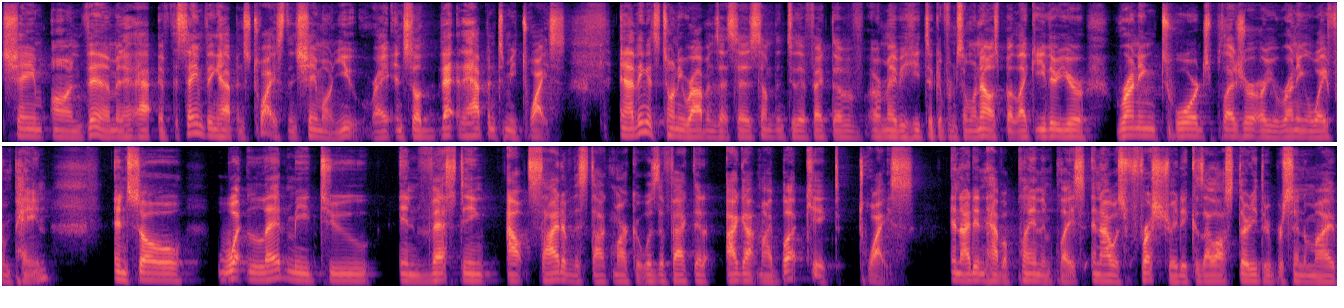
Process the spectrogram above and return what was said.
shame on them. And if the same thing happens twice, then shame on you, right? And so that happened to me twice. And I think it's Tony Robbins that says something to the effect of, or maybe he took it from someone else, but like either you're running towards pleasure or you're running away from pain. And so what led me to investing outside of the stock market was the fact that I got my butt kicked twice and I didn't have a plan in place, and I was frustrated because I lost thirty three percent of my.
